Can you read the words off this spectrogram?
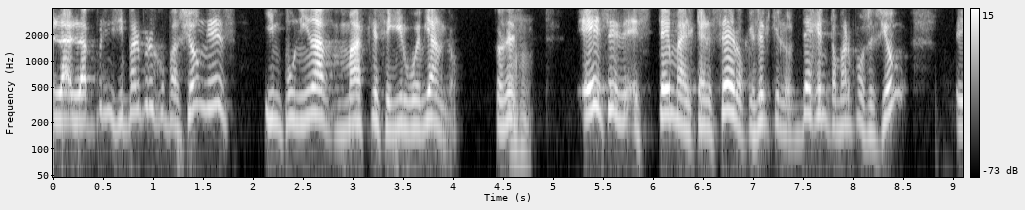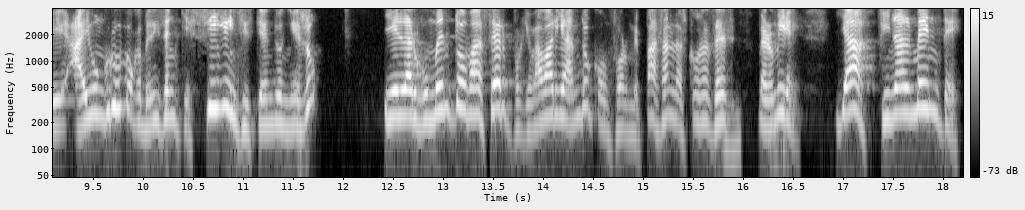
la, la, principal preocupación es impunidad más que seguir hueveando. Entonces, ese es tema, el tercero, que es el que los dejen tomar posesión. Eh, hay un grupo que me dicen que sigue insistiendo en eso y el argumento va a ser, porque va variando conforme pasan las cosas, es, pero miren, ya finalmente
